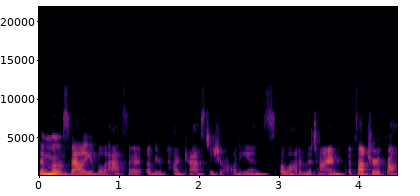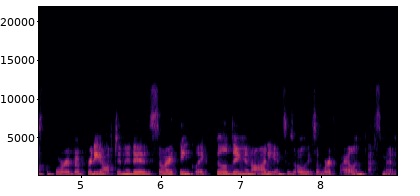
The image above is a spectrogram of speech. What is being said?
the most valuable asset of your podcast is your audience a lot of the time. That's not true across the board, but pretty often it is. So I think like building an audience is always a worthwhile investment.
